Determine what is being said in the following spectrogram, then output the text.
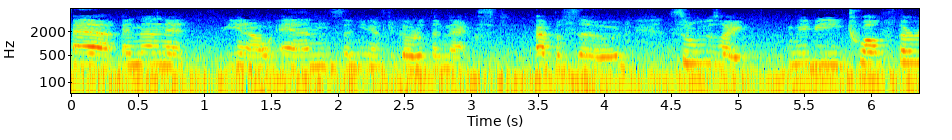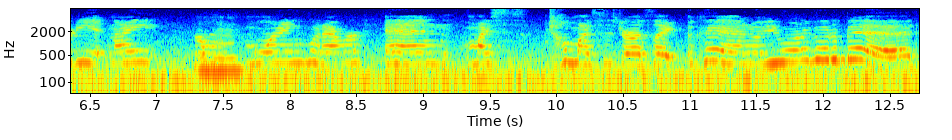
uh, and then it you know ends, and you have to go to the next episode. So it was like maybe twelve thirty at night or Mhm. morning, whatever. And my told my sister, I was like, okay, I know you want to go to bed,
